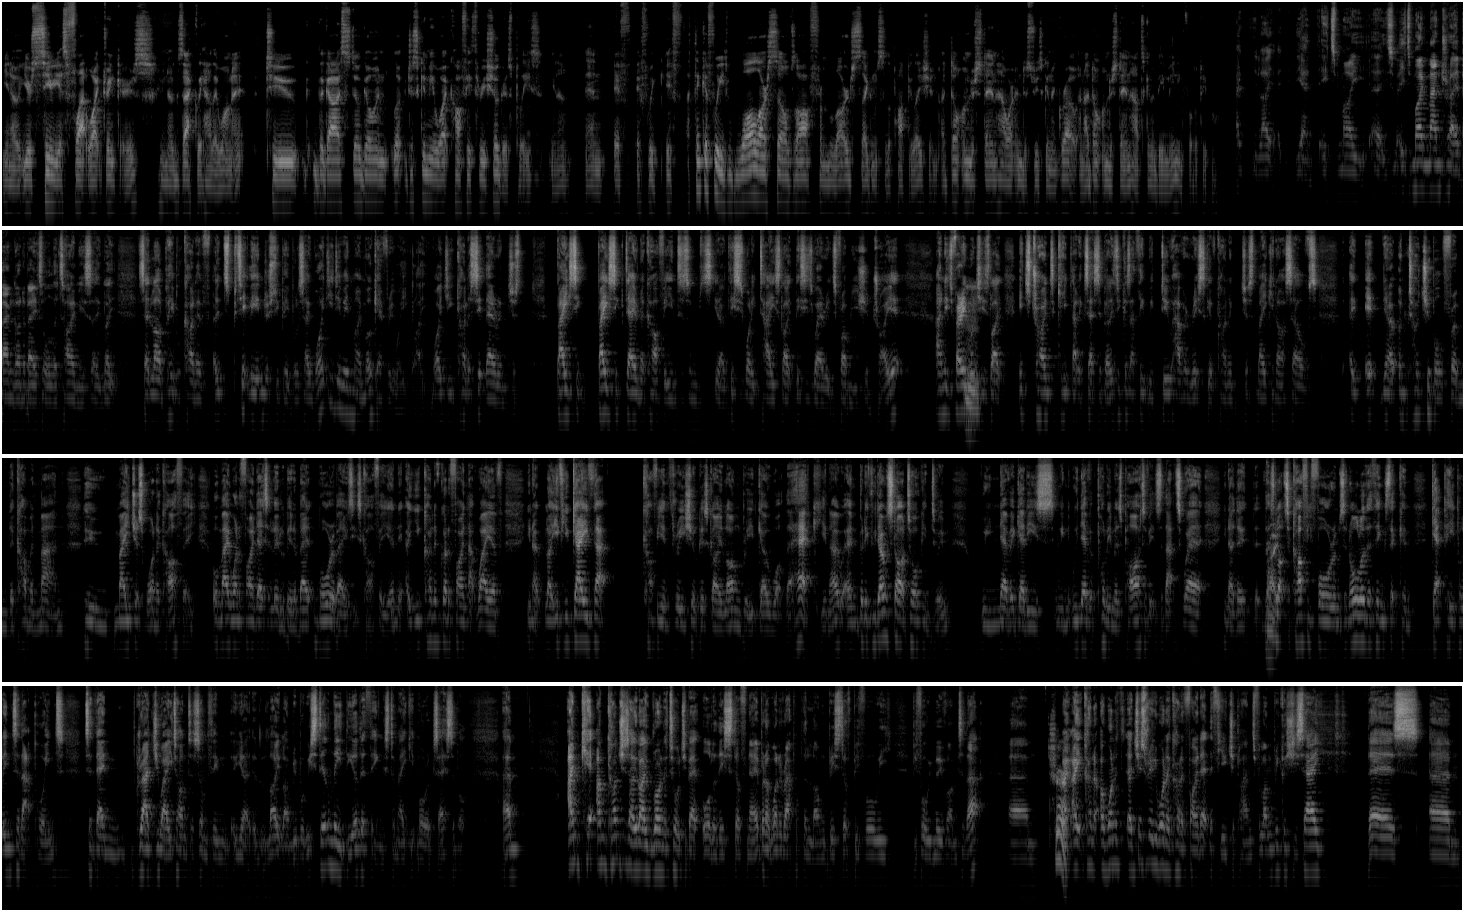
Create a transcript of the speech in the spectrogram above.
you know, your serious flat white drinkers who know exactly how they want it to the guys still going, look, just give me a white coffee, three sugars, please, mm-hmm. you know, and if if we if I think if we wall ourselves off from large segments of the population, I don't understand how our industry is going to grow, and I don't understand how it's going to be meaningful to people. I, like yeah, it's my uh, it's, it's my mantra I bang on about all the time. Is uh, like so a lot of people kind of it's particularly industry people say, why do you do in my mug every week? Like why do you kind of sit there and just basic basic down a coffee into some you know this is what it tastes like, this is where it's from, you should try it and it's very mm. much is like it's trying to keep that accessibility because I think we do have a risk of kind of just making ourselves it, it, you know untouchable from the common man who may just want a coffee or may want to find out a little bit about more about his coffee. And uh, you kind of got to find that way of you know like if you gave that coffee and three sugars guy Longberry go what the heck you know? And but if we don't start talking to him we never get his we, we never pull him as part of it. So that's where you know the, the, there's right. lots of coffee forums and all other things that can get people into that point to then graduate onto something you know like Longberry but we still need the other things to make it more accessible um, I'm ki- I'm conscious. I like want to talk to you about all of this stuff now, but I want to wrap up the Longberry stuff before we before we move on to that. Um, Sure. I, I kind of I wanted I just really want to kind of find out the future plans for Longberry because you say there's um,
